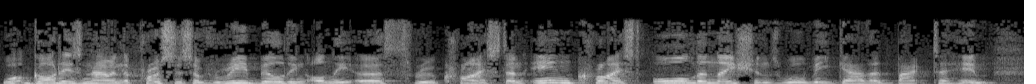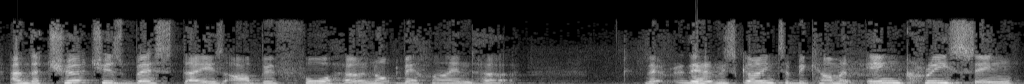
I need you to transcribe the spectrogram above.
what God is now in the process of rebuilding on the earth through Christ. And in Christ, all the nations will be gathered back to Him. And the church's best days are before her, not behind her. there, there is going to become an increasing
